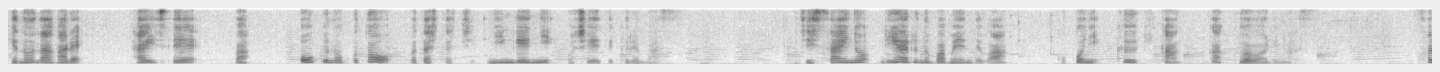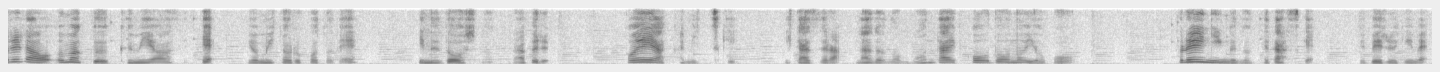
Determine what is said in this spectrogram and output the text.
毛の流れ、体勢は多くのことを私たち人間に教えてくれます。実際のリアルの場面では、ここに空気感が加わります。それらをうまく組み合わせて読み取ることで、犬同士のトラブル、声や噛みつき、いたずらなどの問題行動の予防、トレーニングの手助け、レベル決め、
